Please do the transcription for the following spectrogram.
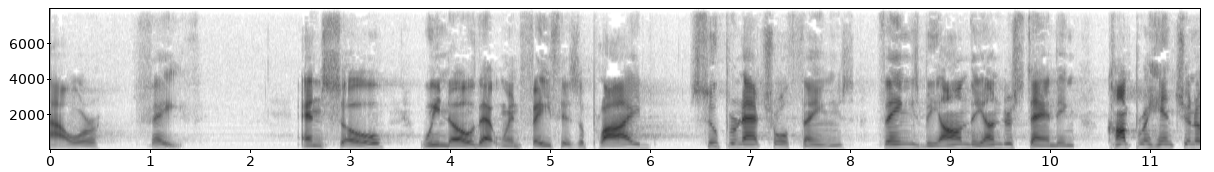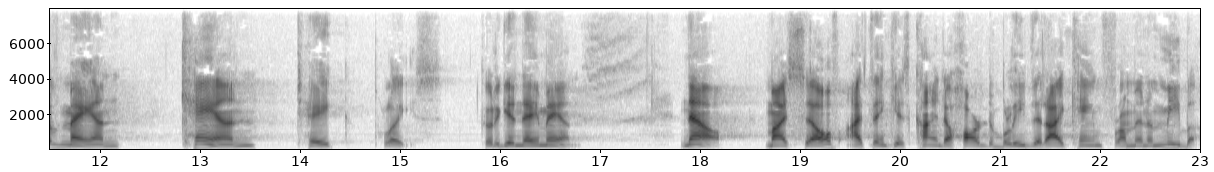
our faith. And so, we know that when faith is applied, supernatural things, things beyond the understanding, comprehension of man, can take place. Could again, get an amen? Now, myself, I think it's kind of hard to believe that I came from an amoeba.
